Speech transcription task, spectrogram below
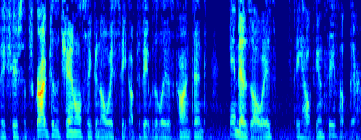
Make sure you subscribe to the channel so you can always stay up to date with the latest content. And as always, stay healthy and safe out there.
